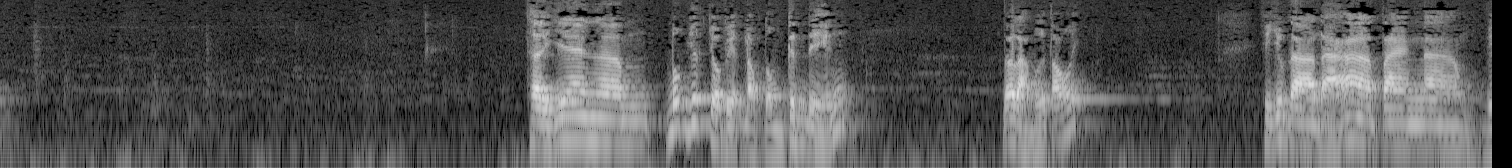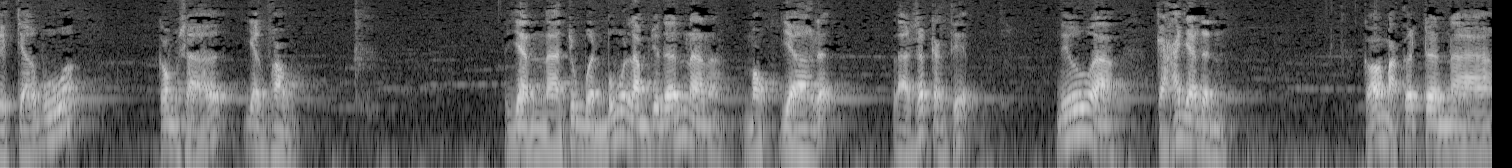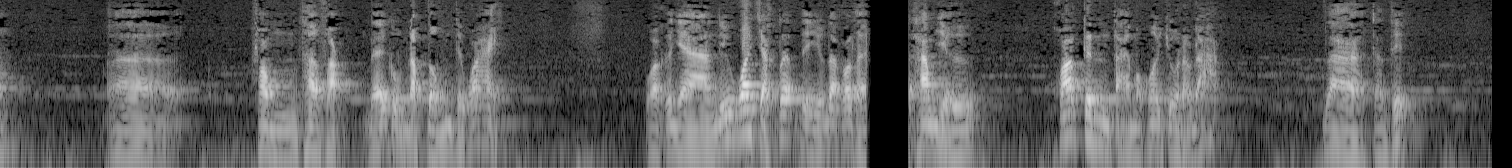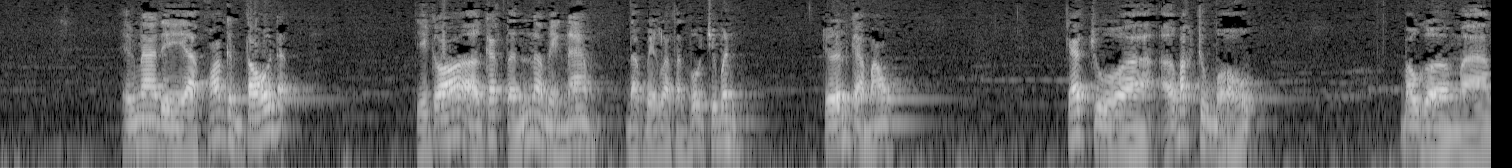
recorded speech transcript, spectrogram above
Thời gian bút nhất cho việc đọc tụng kinh điển, đó là bữa tối. Khi chúng ta đã tan việc chở búa công sở dân phòng. Dành à, trung bình 45 cho đến à, một giờ đó là rất cần thiết. Nếu à, cả gia đình có mặt ở trên phòng thờ Phật để cùng đọc tụng thì quá hay. Hoặc ở nhà, nếu quá chặt đó thì chúng ta có thể tham dự khóa kinh tại một ngôi chùa nào đó là cần thiết hiện nay thì à, khóa kinh tối đó chỉ có ở các tỉnh miền Nam đặc biệt là thành phố Hồ Chí Minh cho đến Cà Mau. Các chùa ở Bắc Trung Bộ bao gồm à,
